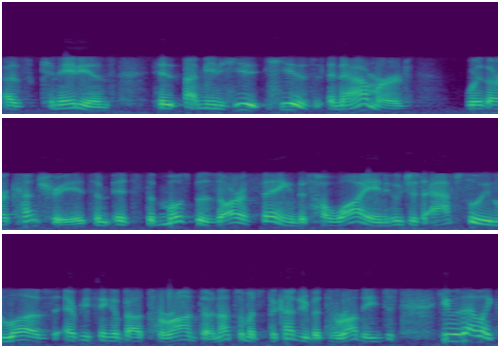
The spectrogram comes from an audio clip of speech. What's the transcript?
as Canadians, his? I mean, he he is enamored with our country. It's a, it's the most bizarre thing. This Hawaiian who just absolutely loves everything about Toronto. Not so much the country, but Toronto. He just he was at like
